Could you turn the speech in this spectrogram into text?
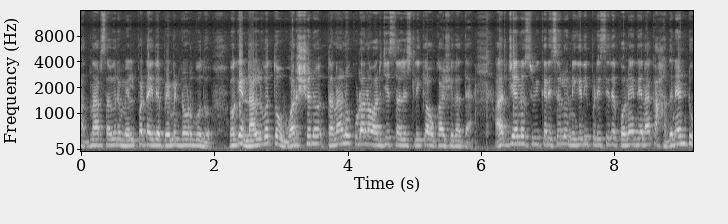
ಹದಿನಾರು ಸಾವಿರ ಮೇಲ್ಪಟ್ಟ ಇದೆ ಪೇಮೆಂಟ್ ನೋಡಬಹುದು ಓಕೆ ನಲವತ್ತು ವರ್ಷನ ತನಾನು ಕೂಡ ನಾವು ಅರ್ಜಿ ಸಲ್ಲಿಸಲಿಕ್ಕೆ ಅವಕಾಶ ಇರುತ್ತೆ. ಅರ್ಜಿಯನ್ನು ಸ್ವೀಕರಿಸಲು ನಿಗದಿಪಡಿಸಿದ ಕೊನೆ ದಿನಾಂಕ ಹದಿನೆಂಟು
